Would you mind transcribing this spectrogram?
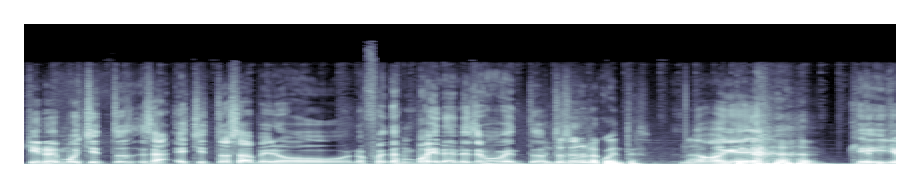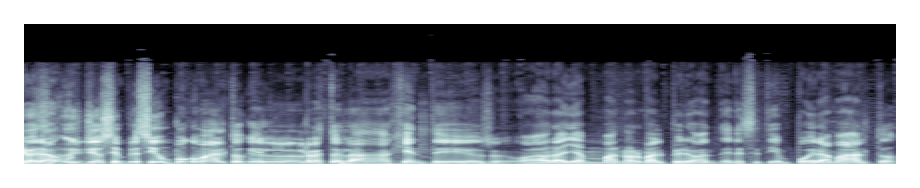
que no es muy chistosa, o sea, es chistosa, pero no fue tan buena en ese momento. Entonces no la cuentes. No, mentira. que eh, yo era, yo siempre he sido un poco más alto que el resto de la gente, o sea, ahora ya más normal, pero en ese tiempo era más alto.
